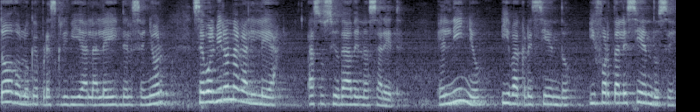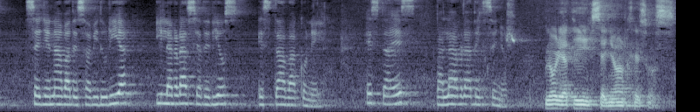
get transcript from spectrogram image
todo lo que prescribía la ley del Señor, se volvieron a Galilea, a su ciudad de Nazaret. El niño iba creciendo y fortaleciéndose, se llenaba de sabiduría y la gracia de Dios estaba con él. Esta es palabra del Señor. Gloria a ti, Señor Jesús.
